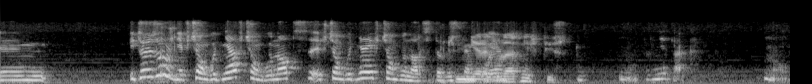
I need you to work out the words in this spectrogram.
Ym, I to jest różnie w ciągu dnia, w ciągu nocy, w ciągu dnia i w ciągu nocy to występuje. nieregularnie śpisz? No, pewnie tak. No.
